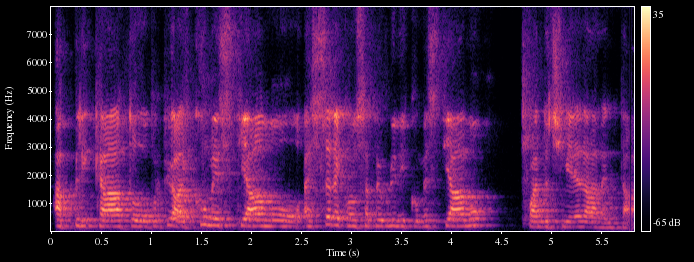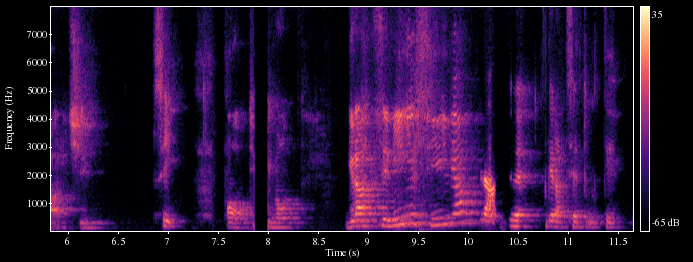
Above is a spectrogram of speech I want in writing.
applicato proprio al come stiamo, essere consapevoli di come stiamo quando ci viene da lamentarci. Sì. Ottimo. Grazie mille Silvia. Grazie, grazie a tutti.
